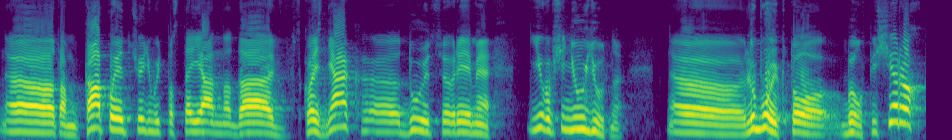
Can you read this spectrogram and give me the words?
э, там капает что-нибудь постоянно, да, сквозняк э, дует все время, и вообще неуютно. Любой, кто был в пещерах,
